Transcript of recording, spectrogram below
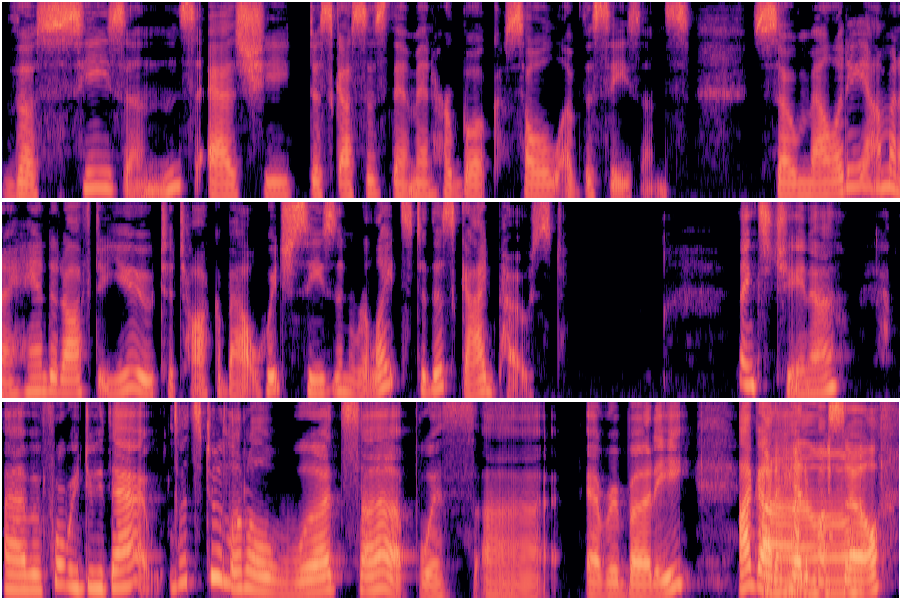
the seasons as she discusses them in her book, Soul of the Seasons. So, Melody, I'm going to hand it off to you to talk about which season relates to this guidepost. Thanks, Gina. Uh, before we do that, let's do a little what's up with uh, everybody. I got ahead of um, myself.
